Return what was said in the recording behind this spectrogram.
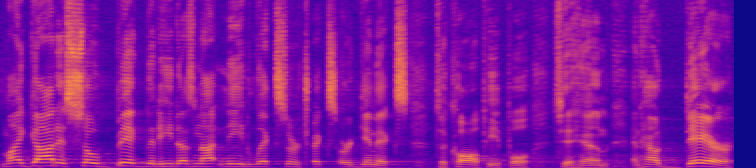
My God is so big that he does not need licks or tricks or gimmicks to call people to him. And how dare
